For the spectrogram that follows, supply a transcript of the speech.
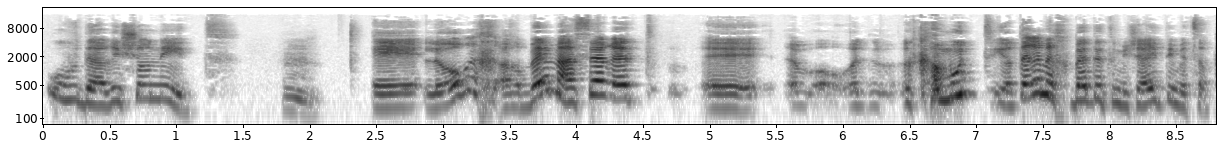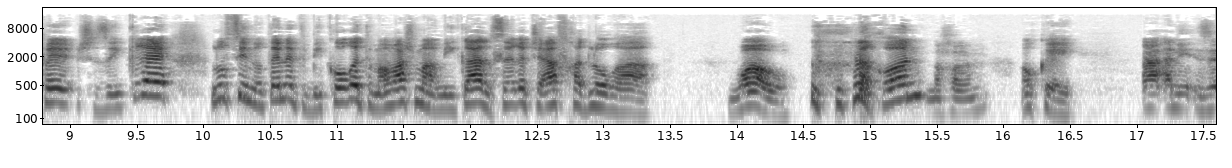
עובדה ראשונית. Mm. אה, לאורך הרבה מהסרט, אה, כמות יותר נכבדת משהייתי מצפה שזה יקרה, לוסי נותנת ביקורת ממש מעמיקה על סרט שאף אחד לא ראה. וואו, נכון? נכון. אוקיי. אה, אני, זה,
